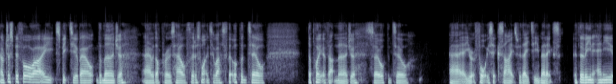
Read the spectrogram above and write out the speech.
now, just before I speak to you about the merger uh, with Operose Health, I just wanted to ask that up until the point of that merger, so up until uh, you're at 46 sites with AT Medics, have there been any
